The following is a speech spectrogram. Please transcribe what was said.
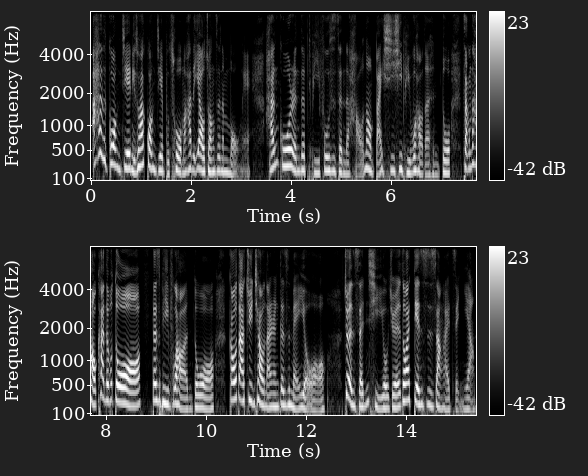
啊，他的逛街，你说他逛街不错吗？他的药妆真的猛诶。韩国人的皮肤是真的好，那种白皙皙皮肤好的很多，长得好看的不多哦，但是皮肤好很多哦，高大俊俏男人更是没有哦。就很神奇，我觉得都在电视上还怎样？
